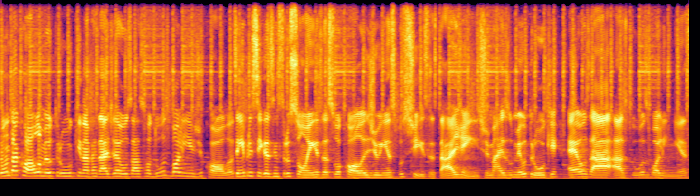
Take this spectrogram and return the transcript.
Quanto à cola, o meu truque, na verdade, é usar só duas bolinhas de cola. Sempre siga as instruções da sua cola de unhas postiças, tá, gente? Mas o meu truque é usar as duas bolinhas.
